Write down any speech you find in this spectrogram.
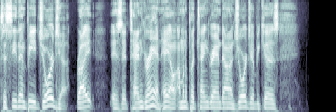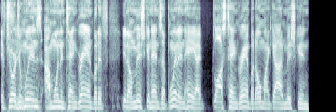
to see them beat Georgia? Right? Is it ten grand? Hey, I'm going to put ten grand down on Georgia because if Georgia See. wins, I'm winning ten grand. But if you know Michigan ends up winning, hey, I lost ten grand. But oh my God, Michigan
